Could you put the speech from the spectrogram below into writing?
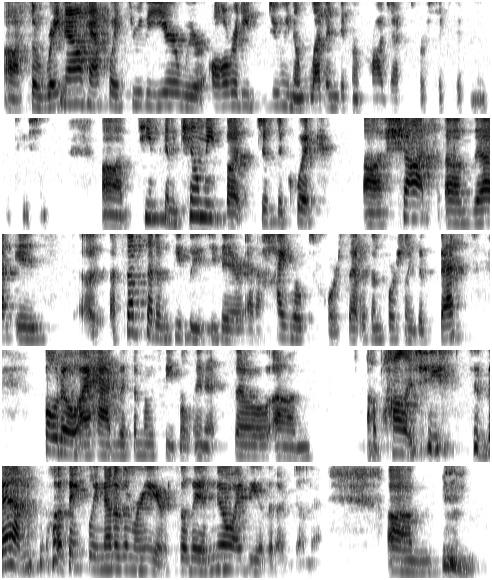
Uh, so right now, halfway through the year, we're already doing 11 different projects for six different institutions. Uh, team's going to kill me, but just a quick uh, shot of that is a, a, subset of the people you see there at a high ropes course. That was unfortunately the best photo I had with the most people in it. So um, apologies to them. thankfully, none of them are here, so they have no idea that I've done that. Um,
